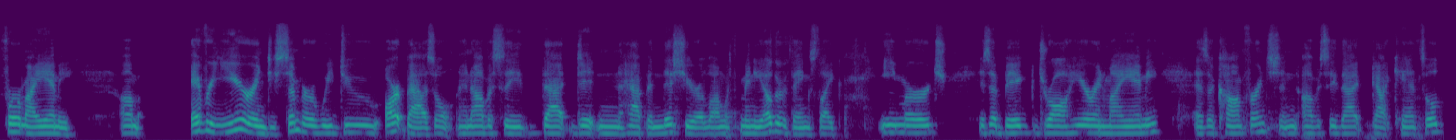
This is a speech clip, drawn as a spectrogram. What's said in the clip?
for Miami. Um, every year in December, we do Art Basel, and obviously that didn't happen this year, along with many other things like Emerge is a big draw here in Miami as a conference, and obviously that got canceled.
